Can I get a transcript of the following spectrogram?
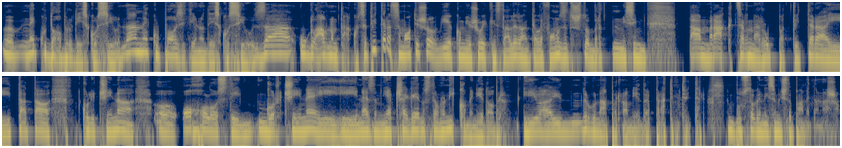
um, neku dobru diskusiju, na neku pozitivnu diskusiju, za uglavnom tako. Sa Twittera sam otišao, iako mi je još uvijek instaliran na telefonu, zato što, mislim, ta mrak crna rupa Twittera i ta, ta količina o, oholosti, gorčine i, i ne znam nije čega, jednostavno nikome nije dobro. I, a, i drugo naporno mi je da pratim Twitter. Bus toga nisam ništa pametno našao.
